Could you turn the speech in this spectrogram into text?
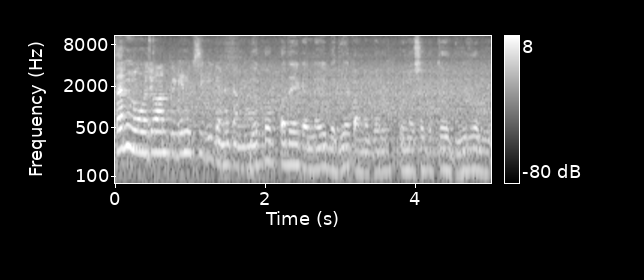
ਸਰ ਨੌਜਵਾਨ ਪੀੜ੍ਹੀ ਨੂੰ ਤੁਸੀਂ ਕੀ ਕਹਿਣਾ ਚਾਹੁੰਦੇ ਹੋ? ਦੇਖੋ ਪਤਾ ਕਹਿੰਦੇ ਵੀ ਵਧੀਆ ਕੰਮ ਕਰੋ ਕੋਈ ਨਸ਼ੇ ਪੱਤੇ ਤੋਂ ਦੂਰ ਰਹੋ।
